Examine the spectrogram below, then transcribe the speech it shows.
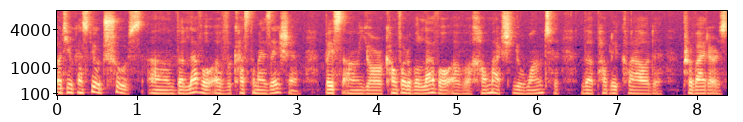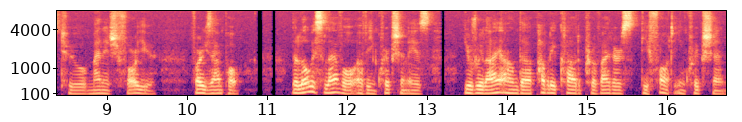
But you can still choose uh, the level of customization based on your comfortable level of how much you want the public cloud providers to manage for you. For example, the lowest level of encryption is you rely on the public cloud provider's default encryption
